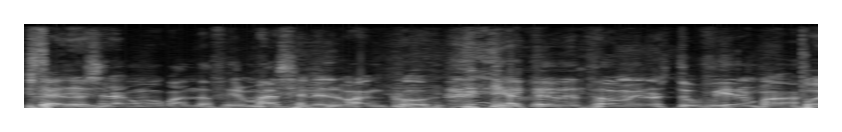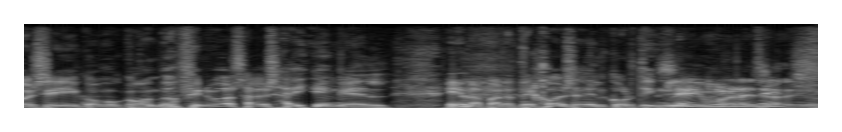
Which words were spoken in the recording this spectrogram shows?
Pero Está- no será como cuando firmas en el banco, que haces de todo menos tu firma. Pues sí, como cuando firmas, ¿sabes? Ahí en el, en el aparatejo ese del corte inglés. Sí, por eso digo.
